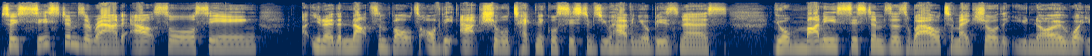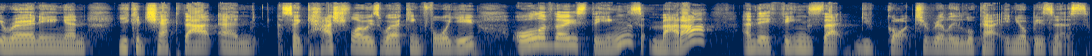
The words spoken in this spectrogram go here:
So, systems around outsourcing, uh, you know, the nuts and bolts of the actual technical systems you have in your business, your money systems as well to make sure that you know what you're earning and you can check that. And so cash flow is working for you. All of those things matter and they're things that you've got to really look at in your business.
